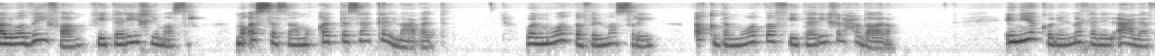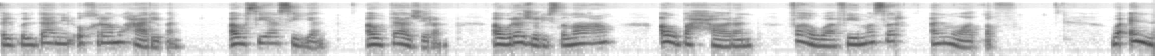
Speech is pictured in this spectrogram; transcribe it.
الوظيفة في تاريخ مصر مؤسسة مقدسة كالمعبد والموظف المصري أقدم موظف في تاريخ الحضارة. إن يكن المثل الأعلى في البلدان الأخرى محاربا أو سياسيا أو تاجرا أو رجل صناعة أو بحارا فهو في مصر الموظف. وأن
